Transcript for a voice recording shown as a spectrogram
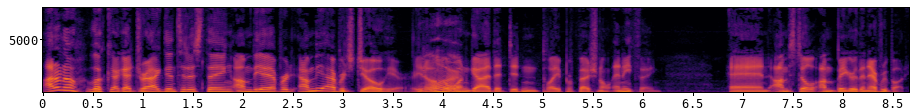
I don't know. Look, I got dragged into this thing. I'm the average. I'm the average Joe here. You know, You I'm are. the one guy that didn't play professional anything, and I'm still I'm bigger than everybody.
